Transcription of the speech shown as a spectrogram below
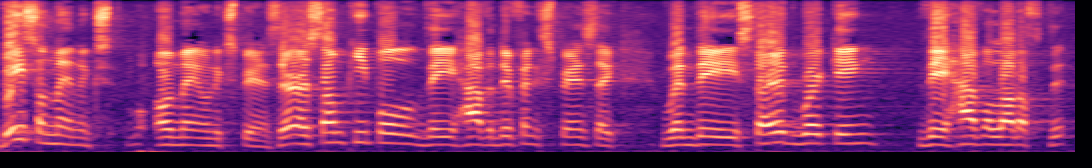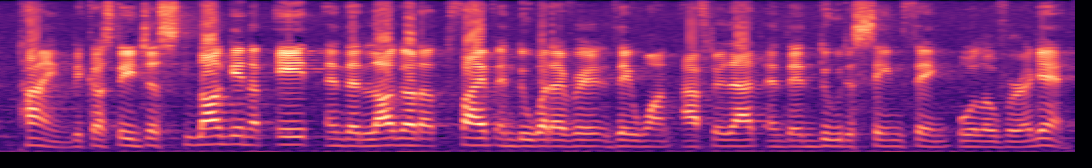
Based on my, on my own experience, there are some people, they have a different experience. Like when they started working, they have a lot of time because they just log in at 8 and then log out at 5 and do whatever they want after that and then do the same thing all over again.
